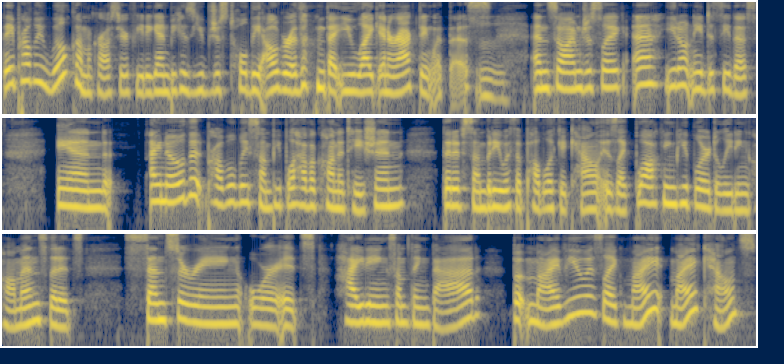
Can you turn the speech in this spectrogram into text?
they probably will come across your feed again because you've just told the algorithm that you like interacting with this. Mhm. And so I'm just like, eh, you don't need to see this. And I know that probably some people have a connotation that if somebody with a public account is like blocking people or deleting comments, that it's censoring or it's hiding something bad. But my view is like my my accounts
